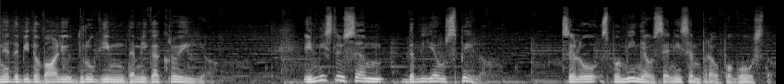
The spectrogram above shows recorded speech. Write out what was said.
ne da bi dovolil drugim, da mi ga krojijo. In mislil sem, da mi je uspelo. Celo spominjal se nisem prav pogosto.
